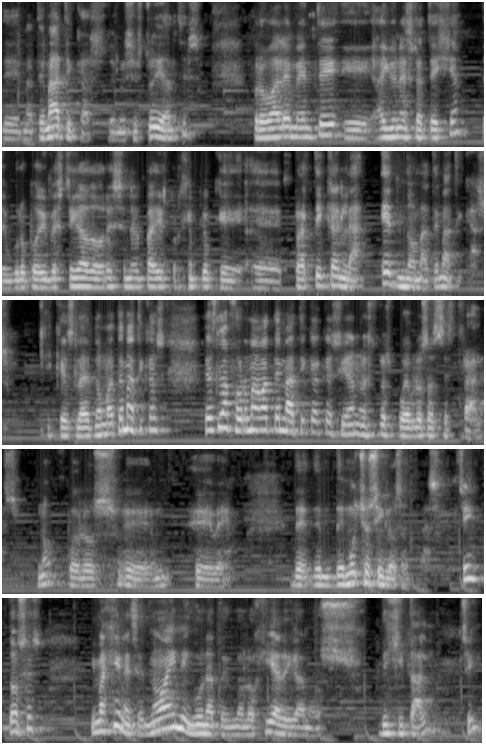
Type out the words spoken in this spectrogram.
de matemáticas de mis estudiantes, probablemente eh, hay una estrategia de un grupo de investigadores en el país, por ejemplo, que practican la etnomatemáticas y que es la etnomatemáticas, es la forma matemática que hacían nuestros pueblos ancestrales, ¿no? Pueblos eh, eh, de, de, muchos siglos atrás, ¿sí? Entonces, imagínense, no hay ninguna tecnología, digamos, digital, ¿sí?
